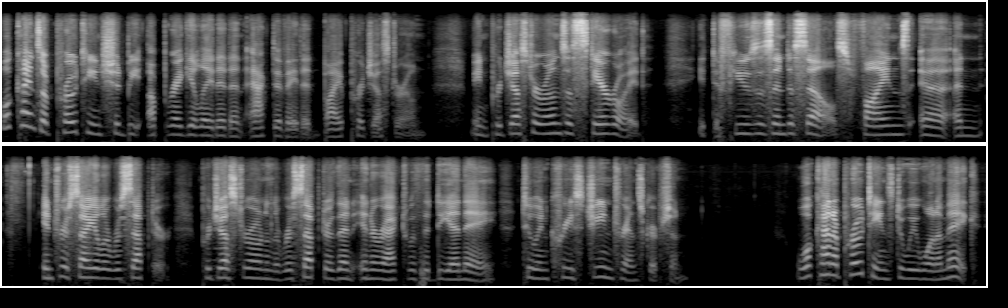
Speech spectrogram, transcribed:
what kinds of proteins should be upregulated and activated by progesterone. I mean, progesterone's a steroid. It diffuses into cells, finds a, an intracellular receptor. Progesterone and the receptor then interact with the DNA to increase gene transcription. What kind of proteins do we want to make?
